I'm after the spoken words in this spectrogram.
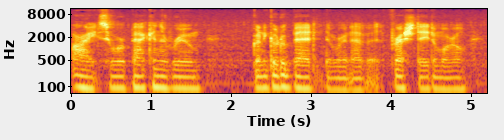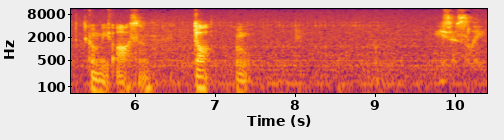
Alright, so we're back in the room. Gonna go to bed, then we're gonna have a fresh day tomorrow. It's gonna be awesome. Oh. He's asleep.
